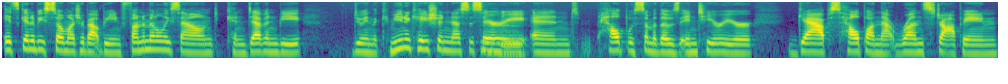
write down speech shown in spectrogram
it's going to be so much about being fundamentally sound. Can Devin be doing the communication necessary and help with some of those interior gaps, help on that run stopping?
